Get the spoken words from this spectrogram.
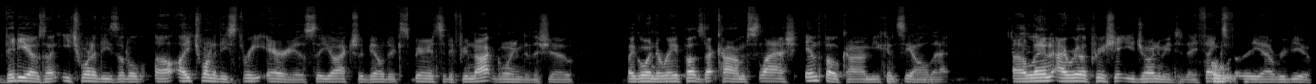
videos on each one of these little uh, each one of these three areas so you'll actually be able to experience it if you're not going to the show by going to ravepubs.com slash InfoComm you can see all that uh, Len, I really appreciate you joining me today. Thanks oh. for the uh, review.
